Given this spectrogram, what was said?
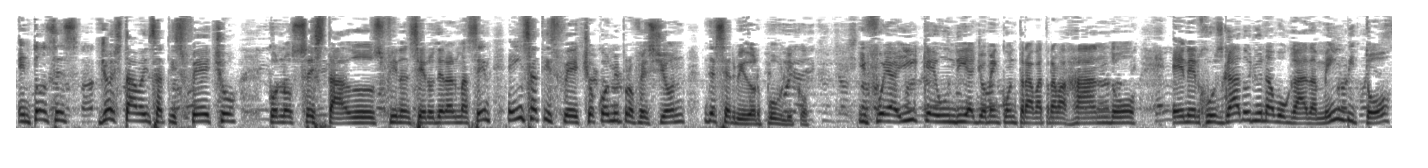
Entonces, yo estaba insatisfecho con los estados financieros del almacén e insatisfecho con mi profesión de servidor público. Y fue ahí que un día yo me encontraba trabajando en el juzgado y una abogada me invitó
